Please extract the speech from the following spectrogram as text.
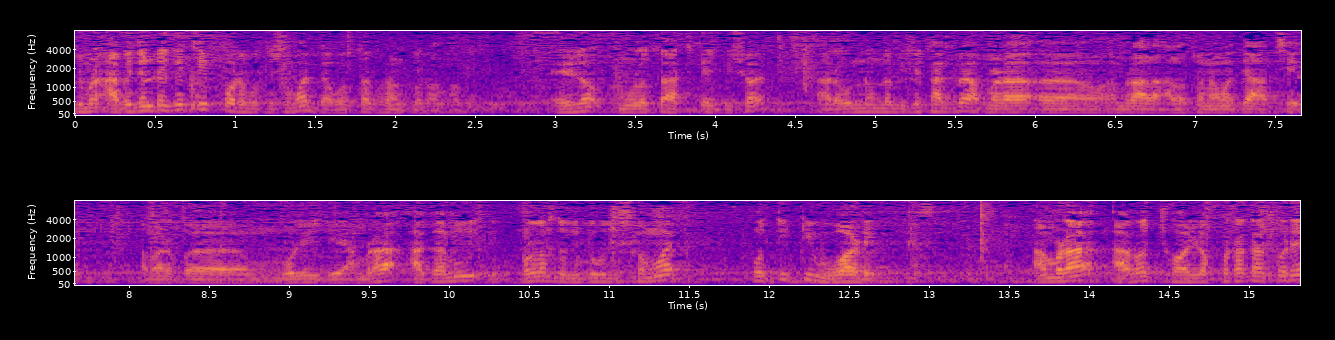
যেমন আবেদন রেখেছি, পরবর্তী সময় ব্যবস্থা গ্রহণ করা হবে। এই হলো মূলত আজকের বিষয়। আর অন্য অন্য বিষয় থাকবে, আপনারা আমরা আলোচনা মধ্যে আছে। আমার বলি যে আমরা আগামী বললাম তো দুর্গাপুজোর সময় প্রতিটি ওয়ার্ডে আমরা আরও ছয় লক্ষ টাকা করে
